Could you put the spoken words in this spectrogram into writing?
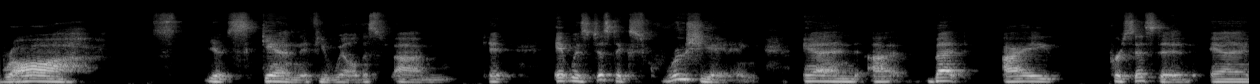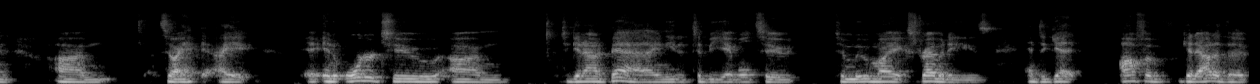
raw you know, skin, if you will. This um, it it was just excruciating, and uh, but I persisted, and um, so I, I in order to um, to get out of bed, I needed to be able to to move my extremities and to get off of get out of the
